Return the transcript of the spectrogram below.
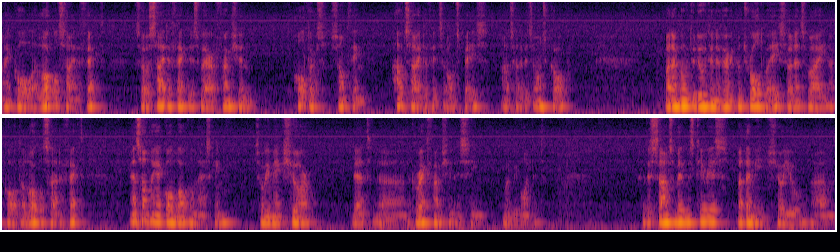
I call a local side effect. So a side effect is where a function alters something outside of its own space, outside of its own scope. But I'm going to do it in a very controlled way, so that's why I call it a local side effect and something I call local masking. So we make sure that uh, the correct function is seen when we want it. This sounds a bit mysterious, but let me show you um,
